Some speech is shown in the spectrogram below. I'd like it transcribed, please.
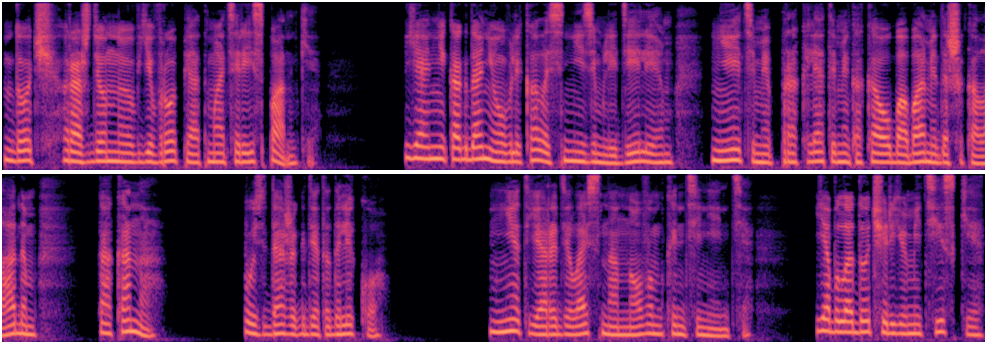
Дочь, рожденную в Европе от матери испанки. Я никогда не увлекалась ни земледелием, ни этими проклятыми какао-бобами да шоколадом, как она, пусть даже где-то далеко. Нет, я родилась на новом континенте. Я была дочерью метиски,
